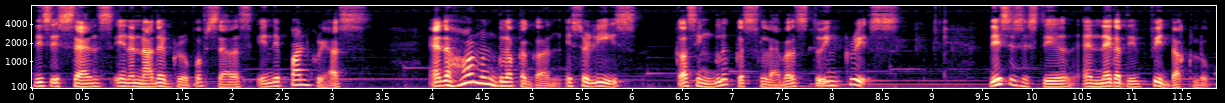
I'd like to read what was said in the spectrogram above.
this is sensed in another group of cells in the pancreas, and the hormone glucagon is released, causing glucose levels to increase. This is still a negative feedback loop,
